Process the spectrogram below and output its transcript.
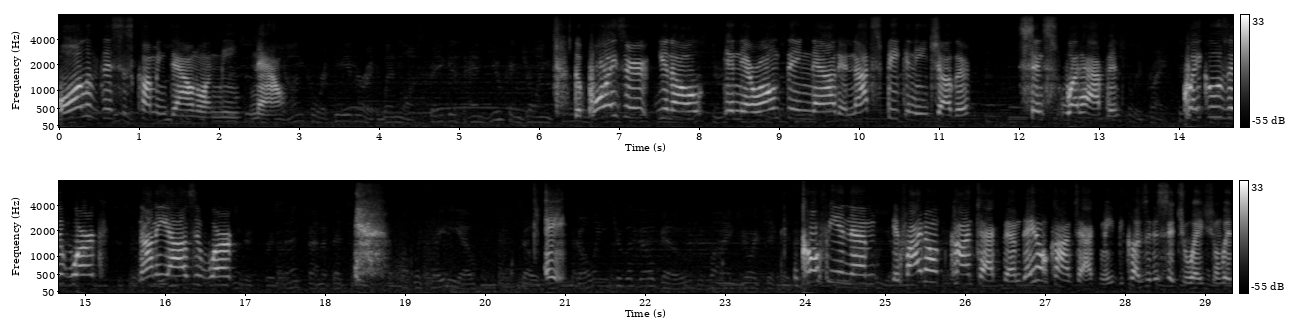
All of this is coming down on me now. The boys are, you know, in their own thing now. They're not speaking to each other since what happened. Kwaku's at work. None of y'all's at work. 100% benefits to public radio. So Hey. Kofi and them, if I don't contact them, they don't contact me because of the situation with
